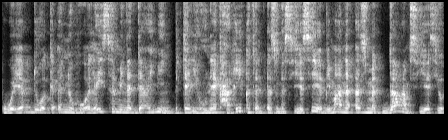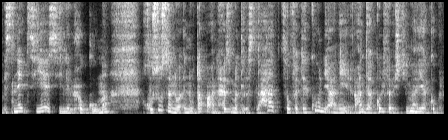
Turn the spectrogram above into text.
ويبدو وكأنه هو ليس من الداعمين. بالتالي هناك حقيقة أزمة سياسية بمعنى أزمة دعم سياسي وإسناد سياسي للحكومة خصوصا وأنه طبعا حزمة الإصلاحات سوف تكون يعني عندها كلفة اجتماعية كبرى.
